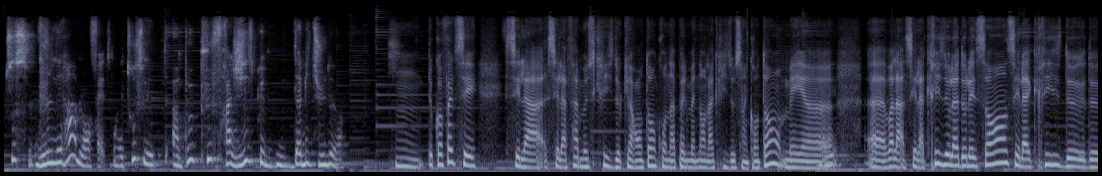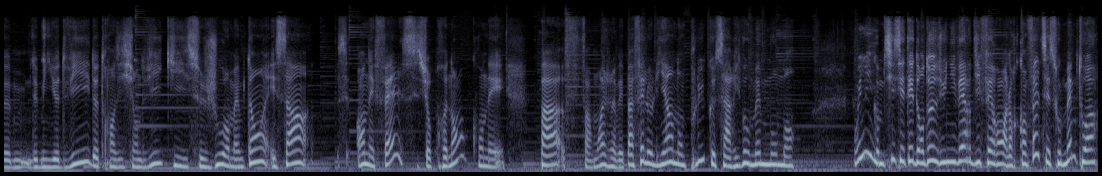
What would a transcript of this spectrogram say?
tous vulnérables en fait. On est tous un peu plus fragiles que d'habitude. Hmm. Donc en fait, c'est c'est la c'est la fameuse crise de 40 ans qu'on appelle maintenant la crise de 50 ans, mais euh, euh, voilà, c'est la crise de l'adolescence, c'est la crise de, de, de, milieu de vie, de transition de vie qui se joue en même temps. Et ça, en effet, c'est surprenant qu'on n'ait pas. Enfin, moi, je n'avais pas fait le lien non plus que ça arrivait au même moment. Oui. Comme si c'était dans deux univers différents, alors qu'en fait, c'est sous le même toit.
